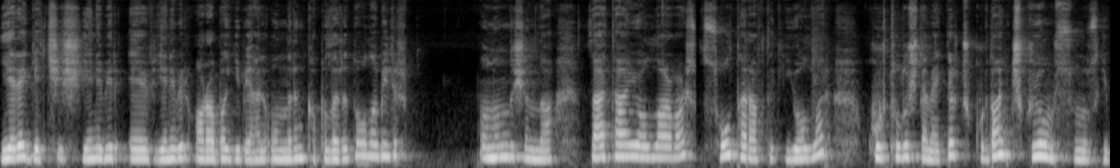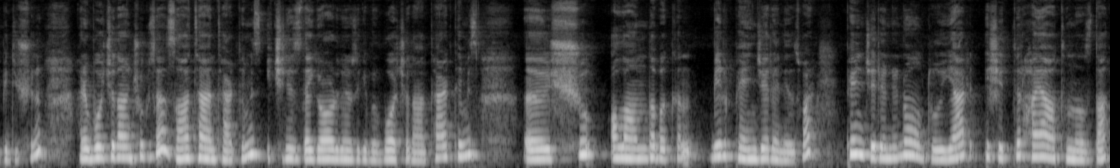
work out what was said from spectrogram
yere geçiş, yeni bir ev, yeni bir araba gibi hani onların kapıları da olabilir. Onun dışında zaten yollar var. Sol taraftaki yollar kurtuluş demektir. Çukurdan çıkıyormuşsunuz gibi düşünün. Hani bu açıdan çok güzel. Zaten tertemiz. İçinizde gördüğünüz gibi bu açıdan tertemiz. Ee, şu alanda bakın bir pencereniz var. Pencerenin olduğu yer eşittir hayatınızda.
